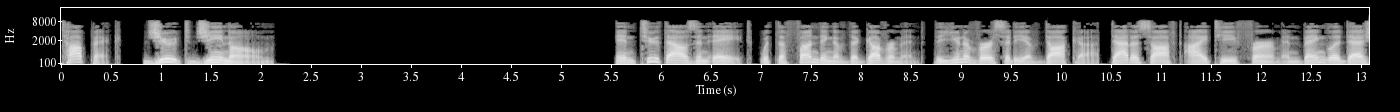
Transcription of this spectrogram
Topic: Jute genome. In 2008, with the funding of the government, the University of Dhaka, Datasoft IT firm and Bangladesh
